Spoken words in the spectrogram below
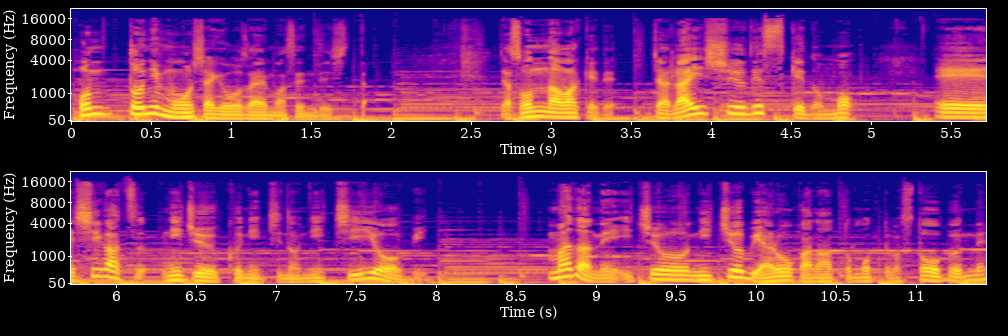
本当に申し訳ございませんでした。じゃあそんなわけで、じゃあ来週ですけども、えー、4月29日の日曜日。まだね、一応日曜日やろうかなと思ってます、当分ね。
